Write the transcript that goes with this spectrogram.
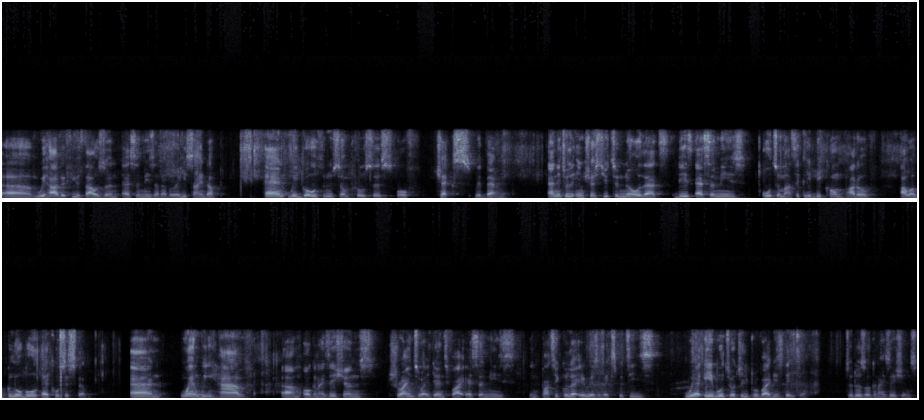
Um, we have a few thousand SMEs that have already signed up, and we go through some process of checks with them. And it will interest you to know that these SMEs automatically become part of our global ecosystem. And when we have um, organizations trying to identify SMEs in particular areas of expertise, we are able to actually provide this data to those organizations.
